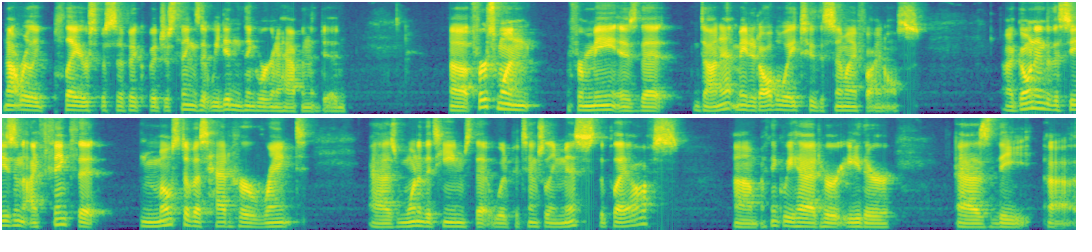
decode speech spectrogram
Not really player specific, but just things that we didn't think were going to happen that did. Uh, first one for me is that Donette made it all the way to the semifinals. Uh, going into the season, I think that most of us had her ranked as one of the teams that would potentially miss the playoffs. Um, I think we had her either as the uh,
